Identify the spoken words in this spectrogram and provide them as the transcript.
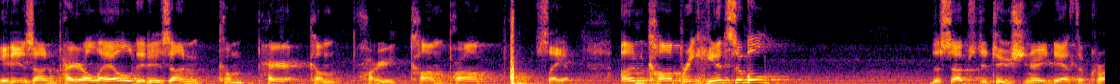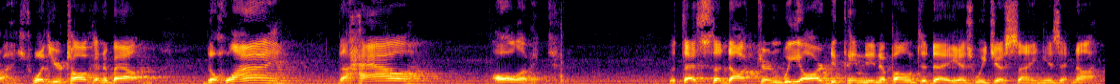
It is unparalleled. It is uncompar- compar- comprom- say it, uncomprehensible. The substitutionary death of Christ. Whether you're talking about the why, the how, all of it. But that's the doctrine we are depending upon today, as we just sang, is it not?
